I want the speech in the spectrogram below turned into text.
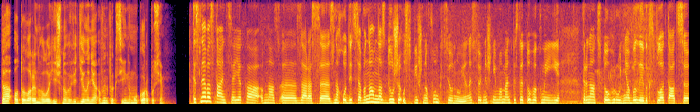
та отоларингологічного відділення в інфекційному корпусі. Киснева станція, яка в нас е, зараз е, знаходиться, вона в нас дуже успішно функціонує на сьогоднішній момент. Після того, як ми її 13 грудня ввели в експлуатацію,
